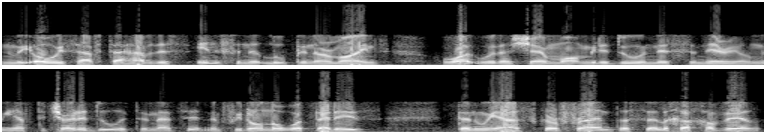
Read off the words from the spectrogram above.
and we always have to have this infinite loop in our minds. What would Hashem want me to do in this scenario? And we have to try to do it, and that's it. And if we don't know what that is, then we ask our friend, Chaver,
